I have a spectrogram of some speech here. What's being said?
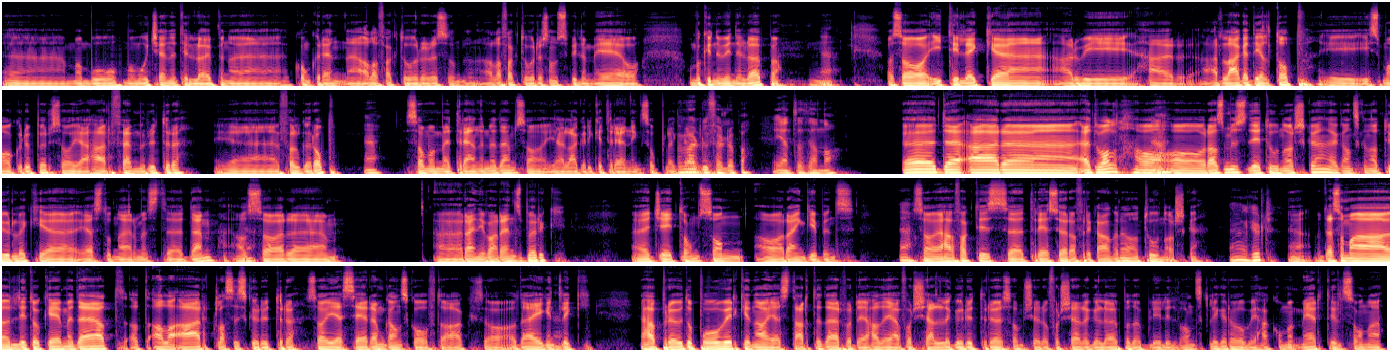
Uh, man, må, man må kjenne til løypene, konkurrentene, alle faktorer som, alle faktorer som spiller med, og, og må kunne vinne løpet. Mm. Ja. Og så I tillegg eh, er vi her, er laget delt opp i, i små grupper, så jeg har fem rutere jeg følger opp. Ja. Sammen med trenerne dem, så jeg lager ikke treningsopplegg. Hvem er det du følger på i NTT nå? Eh, Det er eh, Edvald og, Ja. og Rasmus, de to norske. Det er ganske naturlig. Jeg, jeg står nærmest eh, dem. Og så er uh, Rein van Rensburg, uh, Jay Thompson og Rein Gibbons. Ja. Så jeg har faktisk tre sørafrikanere og to norske. Ja, kult. Ja. Det som er litt ok med det, er at, at alle er klassiske ruttere, Så jeg ser dem ganske ofte. også. Og det er egentlig Jeg har prøvd å påvirke når jeg startet der, for det hadde jeg forskjellige ryttere som kjører forskjellige løp, og det blir litt vanskeligere. Og vi har kommet mer til sånne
